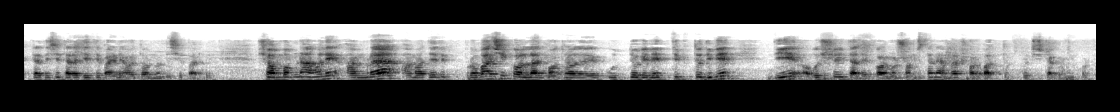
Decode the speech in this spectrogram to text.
একটা দেশে তারা যেতে পারে না, হয়তো অন্য দেশে পারবে। সম্ভব না হলে আমরা আমাদের প্রবাসী কল্যাণ মন্ত্রণালয়ের উদ্যোগে নেতৃত্ব দিবে, দিয়ে অবশ্যই তাদের কর্মসংস্থানে আমরা সর্বাত্মক প্রচেষ্টা গ্রহণ করব।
